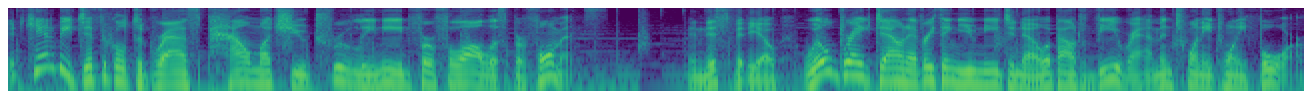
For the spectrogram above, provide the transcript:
it can be difficult to grasp how much you truly need for flawless performance. In this video, we'll break down everything you need to know about VRAM in 2024,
